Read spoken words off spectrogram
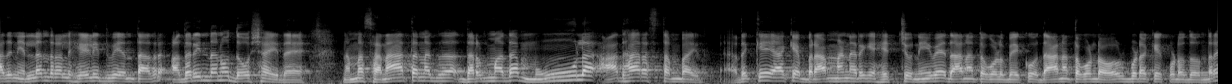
ಅದನ್ನ ಎಲ್ಲಂದರಲ್ಲಿ ಹೇಳಿದ್ವಿ ಅಂತ ಆದರೆ ಅದರಿಂದನೂ ದೋಷ ಇದೆ. ನಮ್ಮ ಸನಾತನ ಧರ್ಮದ ಮೂಲ ಆಧಾರ ಸ್ತಂಭ ಇದು. ಅದಕ್ಕೆ ಯಾಕೆ ಬ್ರಾಹ್ಮಣರಿಗೆ ಹೆಚ್ಚು ನೀವೇ ದಾನ ತಗೊಳ್ಬೇಕು? ದಾನ ತಗೊಂಡು ಅವ್ರ ಬುಡಕ್ಕೆ ಕೊಡೋದು ಅಂದರೆ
